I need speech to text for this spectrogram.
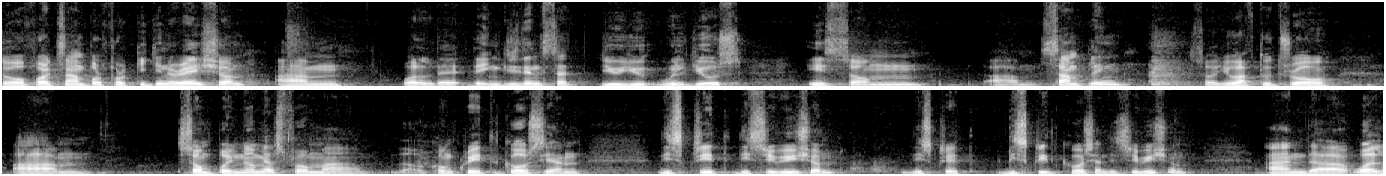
So for example, for key generation, um, well, the, the ingredients that you, you will use is some um, sampling. So you have to draw um, some polynomials from a, a, concrete Gaussian discrete distribution, discrete, discrete Gaussian distribution. And uh, well,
